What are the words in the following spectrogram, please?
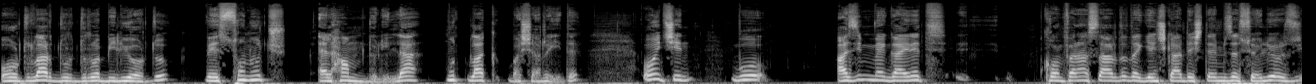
ordular durdurabiliyordu ve sonuç elhamdülillah mutlak başarıydı. Onun için bu azim ve gayret konferanslarda da genç kardeşlerimize söylüyoruz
